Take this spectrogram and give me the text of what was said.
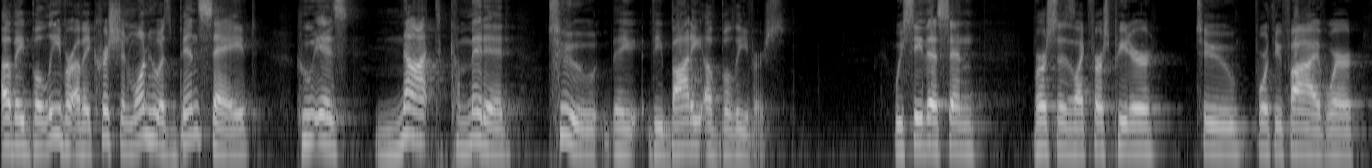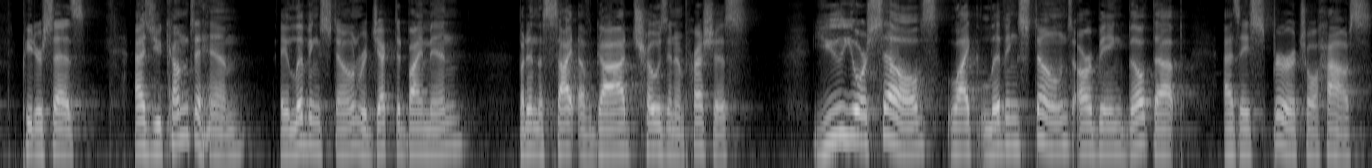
of a believer, of a Christian, one who has been saved, who is not committed to the, the body of believers. We see this in verses like 1 Peter 2 4 through 5, where Peter says, As you come to him, a living stone rejected by men, but in the sight of God, chosen and precious, you yourselves, like living stones, are being built up as a spiritual house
